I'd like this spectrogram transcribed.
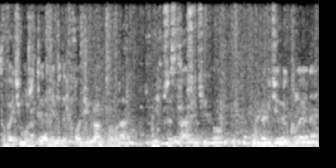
To wejdź może ty, ja nie będę wchodził. Dobra, nie przestraszyć ich. O. Tak, widzimy kolejne.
